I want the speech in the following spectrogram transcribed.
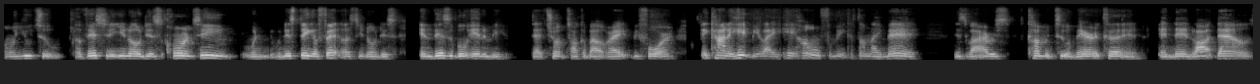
on YouTube. Eventually, you know, this quarantine, when when this thing affect us, you know, this invisible enemy that Trump talked about right before, it kind of hit me like hit home for me because I'm like, man, this virus coming to America and and then lockdowns,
